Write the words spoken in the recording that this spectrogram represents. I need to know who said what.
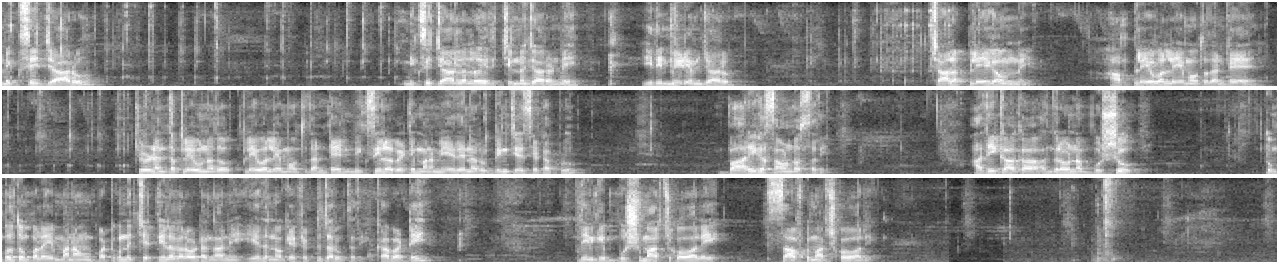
Speaker 1: Mixie jar. Mixie జార్లలో ఇది చిన్న jar అండి ఇది మీడియం జారు. చాలా ప్లేగా ఉన్నాయి. ఆ ప్లే వల్ల ఏమవుతుందంటే చూడండి ఎంత ప్లే ఉన్నదో. ప్లే వల్ల ఏమవుతుందంటే మిక్సీలో పెట్టి మనం ఏదైనా రుబ్బింగ్ చేసేటప్పుడు భారీగా సౌండ్ వస్తుంది. అది కాక అందులో ఉన్న బుష్ తుంపలు తుంపలై మనం పట్టుకున్న చట్నీలో కలవటం కానీ ఏదైనా ఒక ఎఫెక్ట్ జరుగుతుంది. కాబట్టి దీనికి బుష్ మార్చుకోవాలి సాఫ్ట్ మార్చుకోవాలి.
